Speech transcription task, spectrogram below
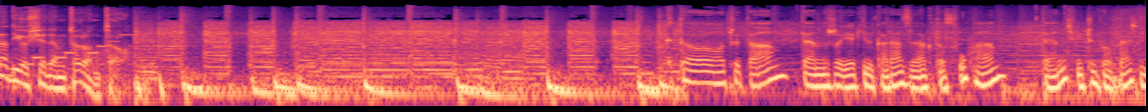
Radio 7 Toronto. Kto czyta, ten żyje kilka razy, a kto słucha, ten ćwiczy wyobraźnię.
